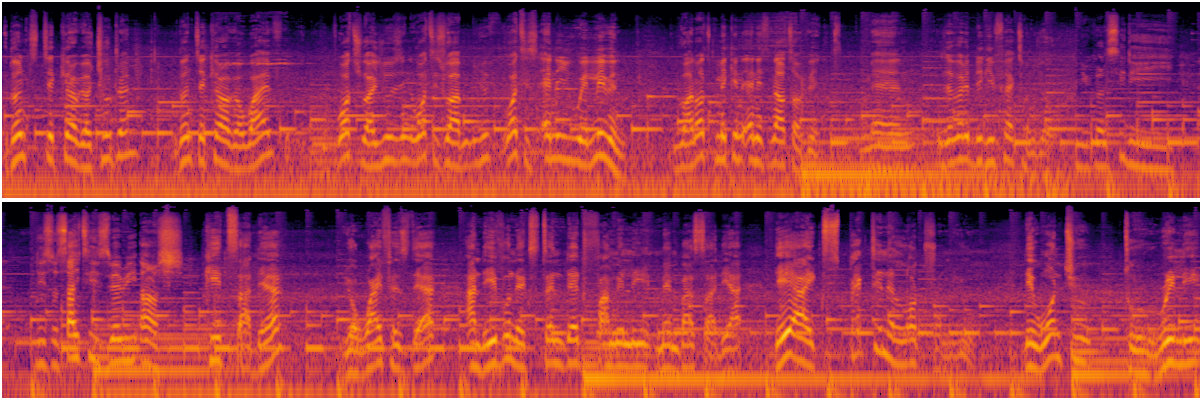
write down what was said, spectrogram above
you don't take care of your children you don't take care of your wife what you are using what is your what is any you are living you are not making anything out of it man it's a very big effect on you You can see the the society is very harsh. Kids are there, your wife is there, and even extended family members are there. They are expecting a lot from you. They want you to really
